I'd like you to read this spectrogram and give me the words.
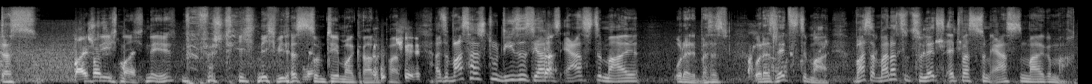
Das Weißt verstehe ich ich nicht. Nee, verstehe ich nicht, wie das zum Thema gerade passt. Okay. Also was hast du dieses Jahr das erste Mal oder was ist oder das letzte Mal? Was, wann hast du zuletzt etwas zum ersten Mal gemacht?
